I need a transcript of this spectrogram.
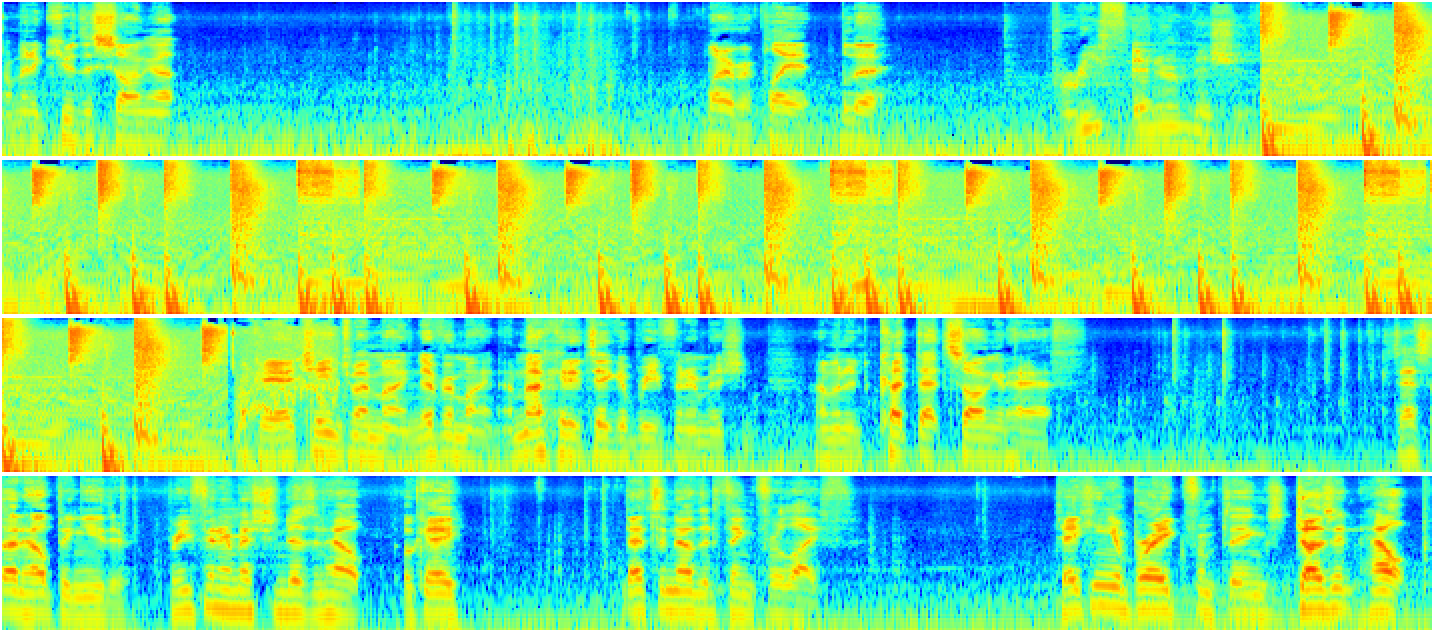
I'm gonna cue the song up. Whatever, play it. Bleh. Brief intermission. Okay, I changed my mind. Never mind. I'm not going to take a brief intermission. I'm going to cut that song in half. that's not helping either. Brief intermission doesn't help, okay? That's another thing for life. Taking a break from things doesn't help.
